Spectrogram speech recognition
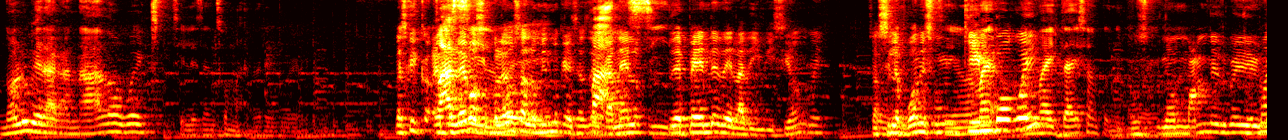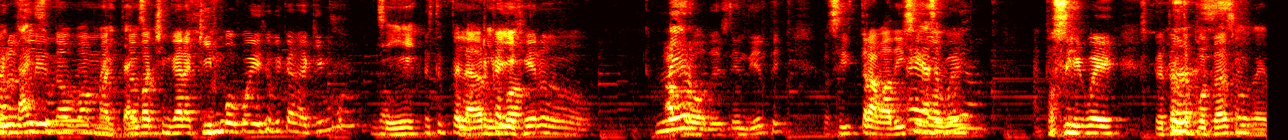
No le hubiera ganado, güey. Sí les dan su madre. Es que Fácil, volvemos, volvemos a lo güey. mismo que decías del Fácil. Canelo. Depende de la división, güey. O sea, si le pones un Sí, Kimbo, güey. Mike Tyson, pues no. Pues güey. no mames, güey. Bruce Tyson, no güey. va, a ma- Mike no va a chingar a Kimbo, güey. ¿Se ubican a Kimbo? Sí. Este pelador Kimbo. callejero afrodescendiente. Así Eh, se trabadísimo, güey. murió. Pues sí, güey. De tanto Sí, potazo. güey.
